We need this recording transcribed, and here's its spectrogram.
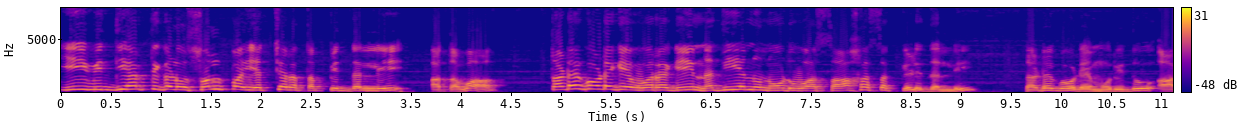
ಈ ವಿದ್ಯಾರ್ಥಿಗಳು ಸ್ವಲ್ಪ ಎಚ್ಚರ ತಪ್ಪಿದ್ದಲ್ಲಿ ಅಥವಾ ತಡೆಗೋಡೆಗೆ ಹೊರಗಿ ನದಿಯನ್ನು ನೋಡುವ ಸಾಹಸಕ್ಕಿಳಿದಲ್ಲಿ ತಡೆಗೋಡೆ ಮುರಿದು ಆ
